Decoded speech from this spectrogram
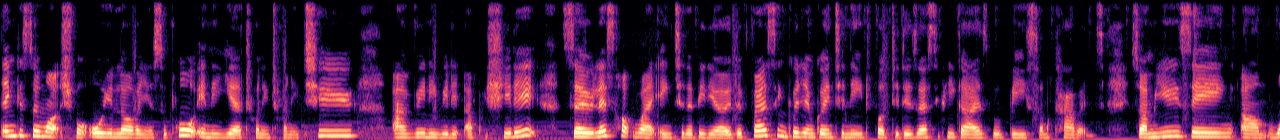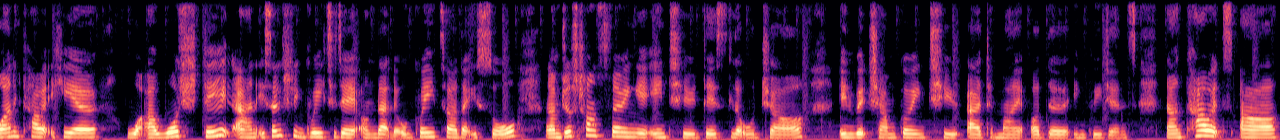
thank you so much for all your love and your support in the year 2022 i really really appreciate it. So let's hop right into the video. The first ingredient i'm going to need for today's recipe guys will be some carrots. So i'm using um, one carrot here I washed it and essentially grated it on that little grater that you saw. And I'm just transferring it into this little jar in which I'm going to add my other ingredients. Now carrots are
